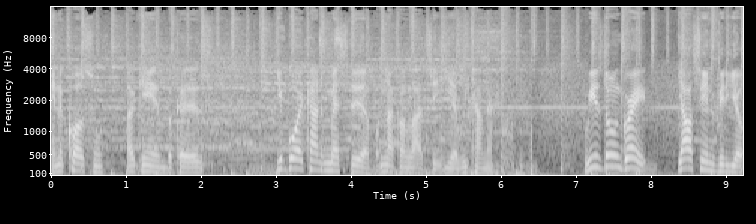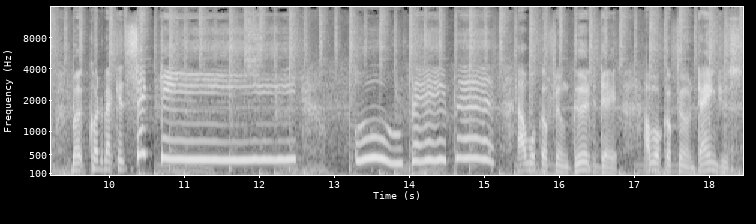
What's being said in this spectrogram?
In a close one, again, because your boy kind of messed it up. I'm not to lie to you. Yeah, we kind of. We was doing great. Y'all seen the video. But quarterback is safety. Ooh, baby. I woke up feeling good today. I woke up feeling dangerous.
